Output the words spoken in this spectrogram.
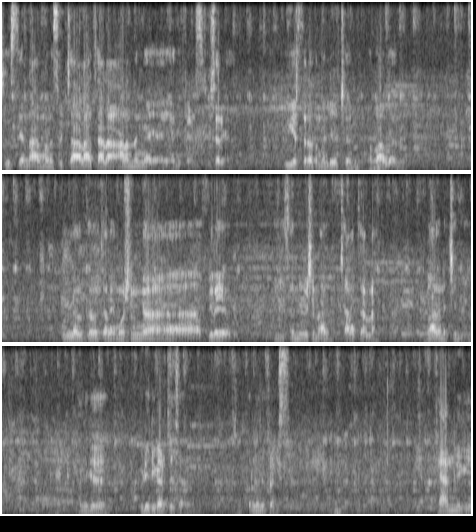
చూస్తే నా మనసు చాలా చాలా ఆనందంగా అయింది ఫ్రెండ్స్ చూశారుగా. టూ ఇయర్స్ తర్వాత మళ్ళీ వచ్చారు మా బావగారు. పిల్లలతో చాలా ఎమోషన్గా ఫీల్ అయ్యారు. ఈ సన్నివేశం నాకు చాలా చాలా బాగా నచ్చింది. అందుకే వీడియో రికార్డ్ చేశాను. సూపర్ ఉంది ఫ్రెండ్స్. ఫ్యామిలీకి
